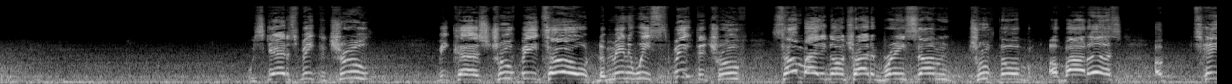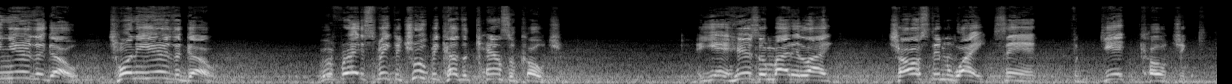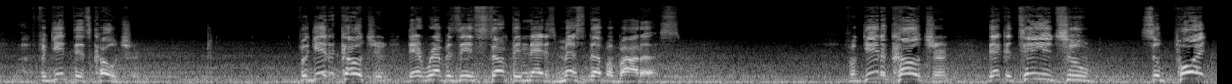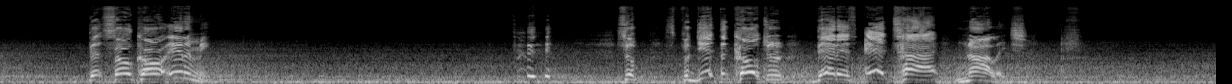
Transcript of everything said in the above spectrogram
We're scared to speak the truth because truth be told, the minute we speak the truth, somebody gonna try to bring some truth about us uh, 10 years ago, 20 years ago. We're afraid to speak the truth because of cancel culture. And yet here's somebody like Charleston White saying, forget culture, forget this culture. Forget a culture that represents something that is messed up about us. Forget a culture that continue to support that so-called enemy. so forget the culture that is anti-knowledge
